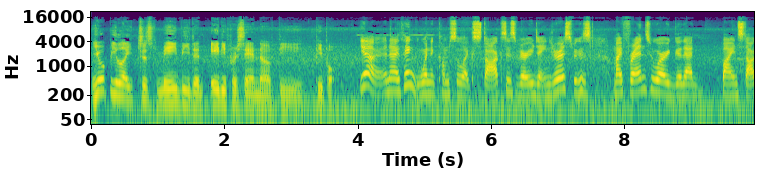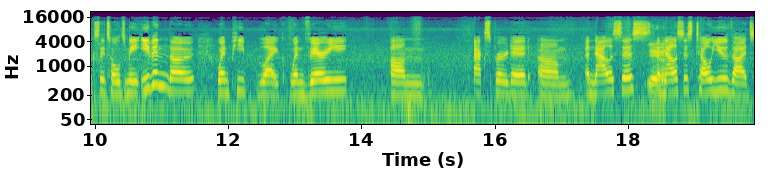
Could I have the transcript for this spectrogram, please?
You'll be like just maybe the 80% of the people. Yeah, and I think when it comes to like stocks, it's very dangerous because my friends who are good at buying stocks, they told me even though when people like when very um, experted um, analysis Yeah. analysis tell you that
